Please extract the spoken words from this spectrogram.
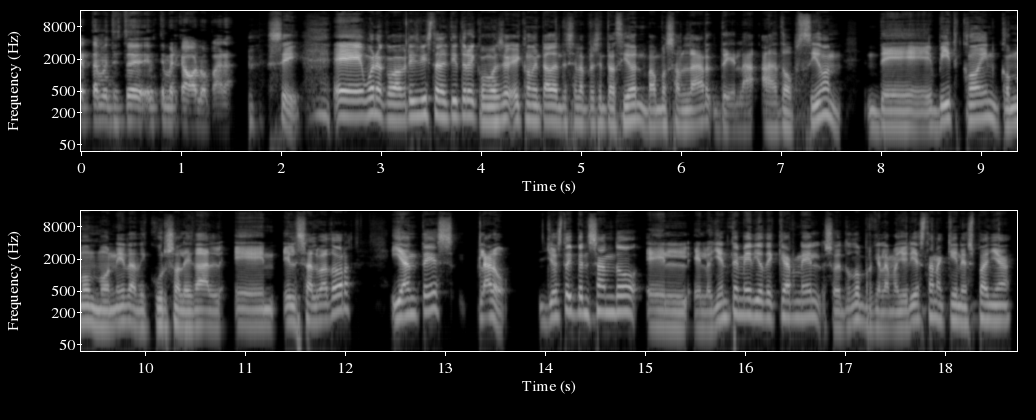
Ciertamente este, este mercado no para. Sí. Eh, bueno, como habréis visto en el título y como os he comentado antes en la presentación, vamos a hablar de la adopción de Bitcoin como moneda de curso legal en El Salvador. Y antes, claro, yo estoy pensando, el, el, oyente medio de kernel, sobre todo porque la mayoría están aquí en España,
